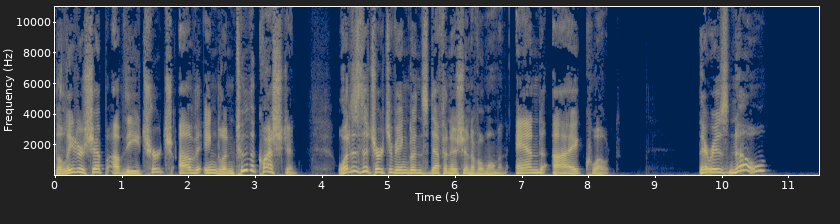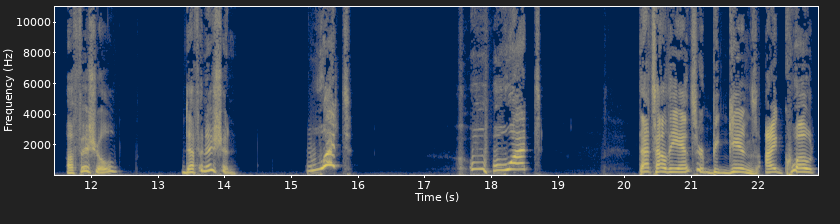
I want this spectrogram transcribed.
the leadership of the Church of England to the question What is the Church of England's definition of a woman? And I quote There is no official definition. What? What? That's how the answer begins. I quote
